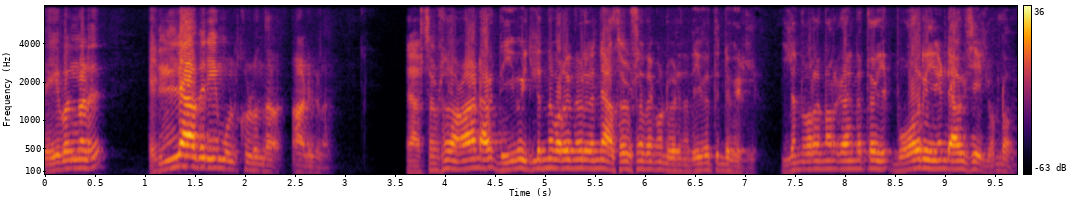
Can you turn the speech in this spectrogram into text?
ദൈവങ്ങൾ എല്ലാവരെയും ഉൾക്കൊള്ളുന്ന ആളുകളാണ്. അസഹിഷ്ണുത ഉണ്ടാകേണ്ട ദൈവം ഇല്ലെന്ന് പറയുന്നവർ തന്നെ അസംഷതം കൊണ്ട് വരുന്നത് ദൈവത്തിന്റെ പേരിൽ. ഇല്ലെന്ന് പറയുന്നവർക്ക് അതിനകത്ത് ബോധർ ചെയ്യേണ്ട ആവശ്യമില്ല. ഉണ്ടോ?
